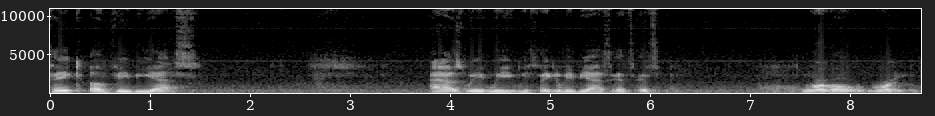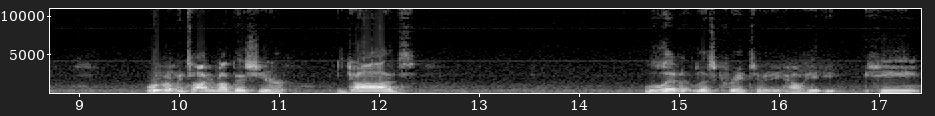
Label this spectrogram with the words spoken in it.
think of VBS, as we, we, we think of VBS, it's it's we're we're we're going to be talking about this year God's limitless creativity, how he he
